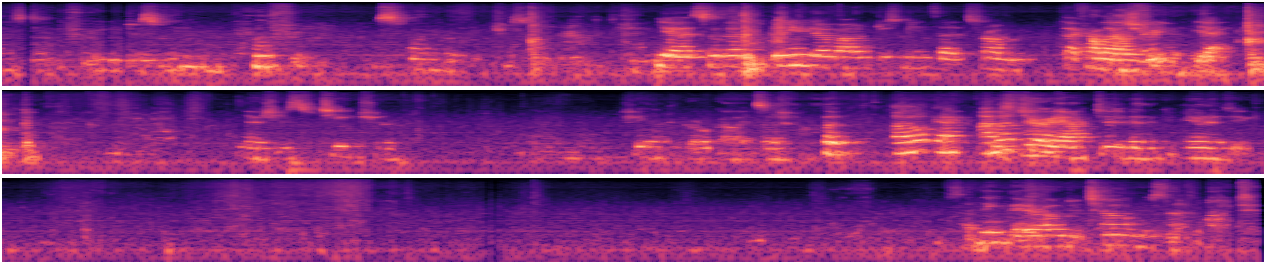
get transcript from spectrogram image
That's not free, just me. Free. It's one of her. Yeah, so that, the name know about it just means that it's from that From collection. Elfrida, Yeah, No, she's a teacher. She let the Girl Guides out. oh, okay, I'm not She's very sure. active in the community. Think they're out of town, is that right?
